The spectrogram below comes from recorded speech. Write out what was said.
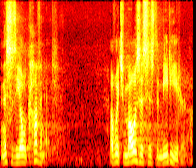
And this is the Old Covenant, of which Moses is the mediator of.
